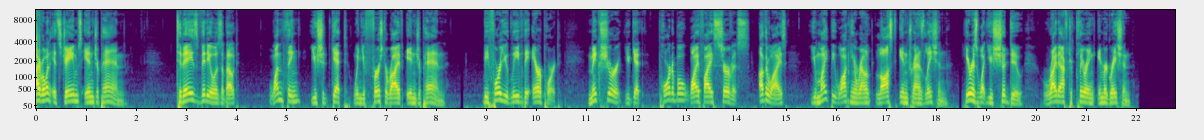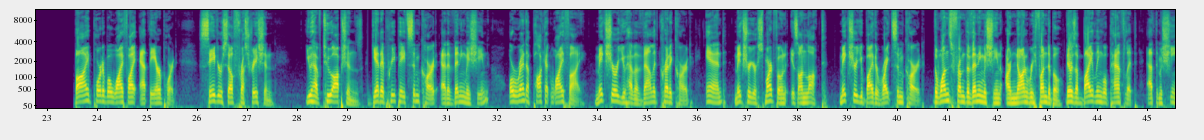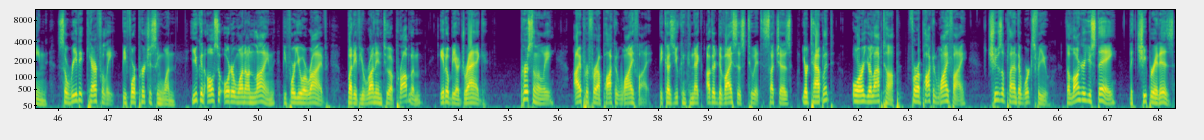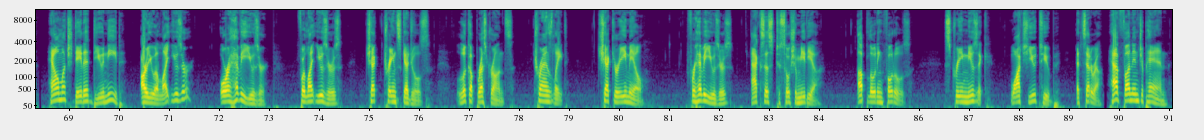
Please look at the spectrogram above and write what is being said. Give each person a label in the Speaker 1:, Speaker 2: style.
Speaker 1: Hi everyone, it's James in Japan. Today's video is about one thing you should get when you first arrive in Japan. Before you leave the airport, make sure you get portable Wi-Fi service. Otherwise, you might be walking around lost in translation. Here is what you should do right after clearing immigration. Buy portable Wi-Fi at the airport. Save yourself frustration. You have two options. Get a prepaid SIM card at a vending machine or rent a pocket Wi-Fi. Make sure you have a valid credit card and make sure your smartphone is unlocked. Make sure you buy the right SIM card. The ones from the vending machine are non-refundable. There's a bilingual pamphlet at the machine, so read it carefully before purchasing one. You can also order one online before you arrive, but if you run into a problem, it'll be a drag. Personally, I prefer a pocket Wi Fi because you can connect other devices to it, such as your tablet or your laptop. For a pocket Wi Fi, choose a plan that works for you. The longer you stay, the cheaper it is. How much data do you need? Are you a light user or a heavy user? For light users, check train schedules, look up restaurants, translate, check your email. For heavy users, access to social media, uploading photos, stream music, watch YouTube, etc. Have fun in Japan.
